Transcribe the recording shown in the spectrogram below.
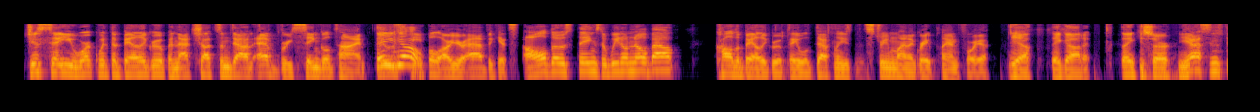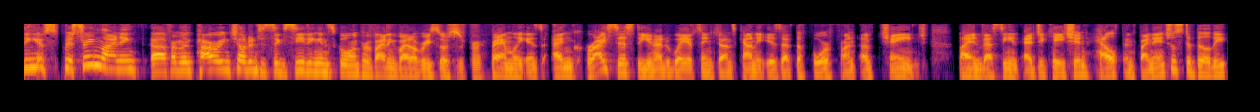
Just say you work with the Bailey Group and that shuts them down every single time. There you go. people are your advocates. All those things that we don't know about, call the Bailey Group. They will definitely streamline a great plan for you. yeah, they got it. Thank you, sir. Yes, and speaking of streamlining, uh, from empowering children to succeeding in school and providing vital resources for families in crisis, the United Way of St. Johns County is at the forefront of change. By investing in education, health, and financial stability,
